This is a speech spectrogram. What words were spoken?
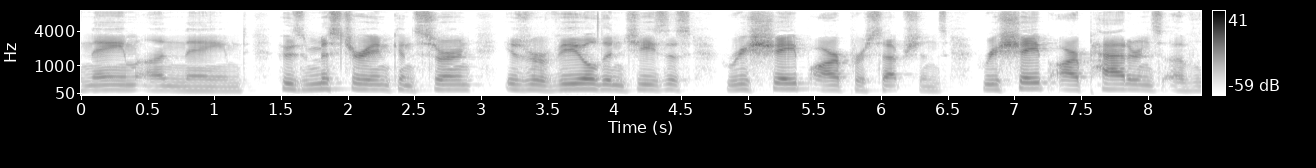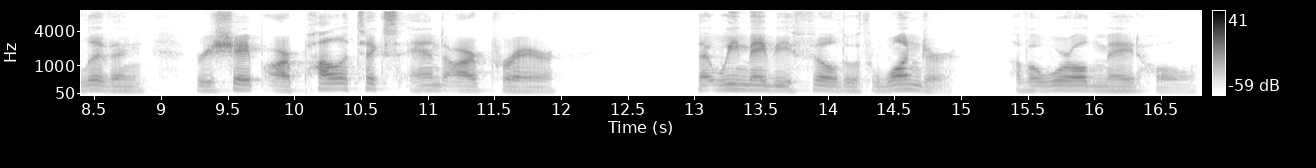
name unnamed, whose mystery and concern is revealed in Jesus, reshape our perceptions, reshape our patterns of living, reshape our politics and our prayer, that we may be filled with wonder of a world made whole.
